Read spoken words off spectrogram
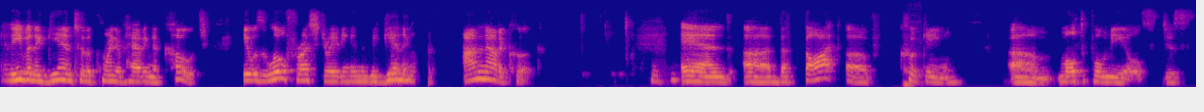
And even again, to the point of having a coach, it was a little frustrating in the beginning. I'm not a cook. Mm-hmm. And uh, the thought of cooking um, multiple meals just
